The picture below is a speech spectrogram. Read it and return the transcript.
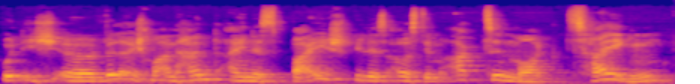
Und ich äh, will euch mal anhand eines Beispiels aus dem Aktienmarkt zeigen,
